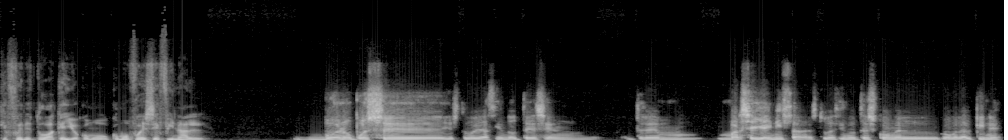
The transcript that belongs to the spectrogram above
¿Qué fue de todo aquello? ¿Cómo, cómo fue ese final? Bueno, pues eh, estuve haciendo test entre Marsella y Niza, estuve haciendo test con el, con el Alpine.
